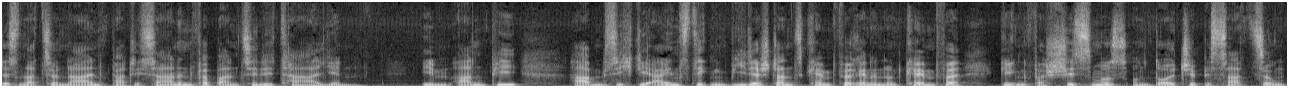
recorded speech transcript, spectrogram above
des Nationalen Partisanenverbands in Italien. Im ANPI haben sich die einstigen Widerstandskämpferinnen und Kämpfer gegen Faschismus und deutsche Besatzung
